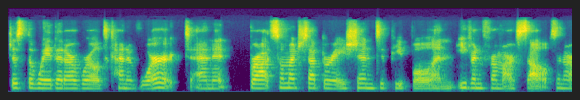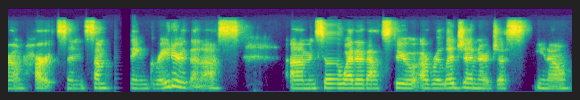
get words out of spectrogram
just the way that our world kind of worked. And it brought so much separation to people and even from ourselves and our own hearts and something greater than us. Um, and so whether that's through a religion or just, you know,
